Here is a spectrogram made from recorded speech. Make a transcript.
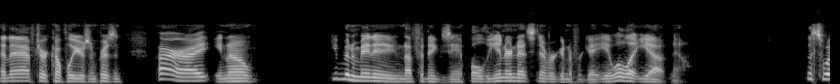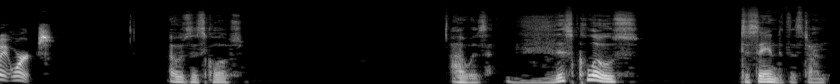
And after a couple years in prison, all right, you know, You've been made enough an example. The internet's never going to forget you. We'll let you out now. That's the way it works. I was this close. I was this close to saying it this time.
